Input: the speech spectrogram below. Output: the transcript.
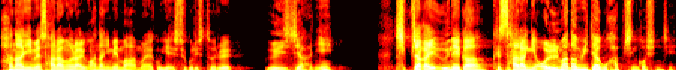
하나님의 사랑을 알고 하나님의 마음을 알고 예수 그리스도를 의지하니 십자가의 은혜가 그 사랑이 얼마나 위대하고 값진 것인지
